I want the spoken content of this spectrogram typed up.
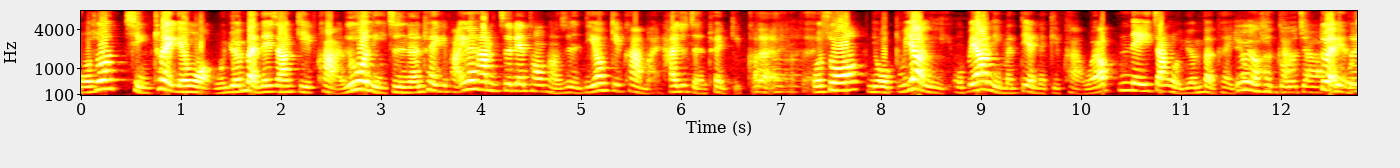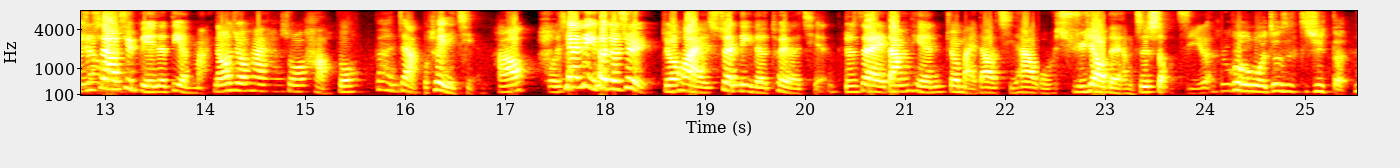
我说，请退给我我原本那张 gift card。如果你只能退 gift card，因为他们这边通常是你用 gift card 买，他就只能退 gift card。对，我说我不要你，我不要你们店的 gift card，我要那一张我原本可以用。因为有很多家。对，我就是要去别的店买。然后就后来他说好，说不然这样，我退你钱。好，我现在立刻就去。就后来顺利的退了钱，就在当天就买到其他我需要的两只手机了。如果我就是继续等，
